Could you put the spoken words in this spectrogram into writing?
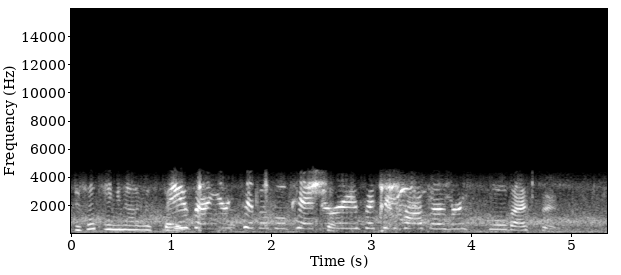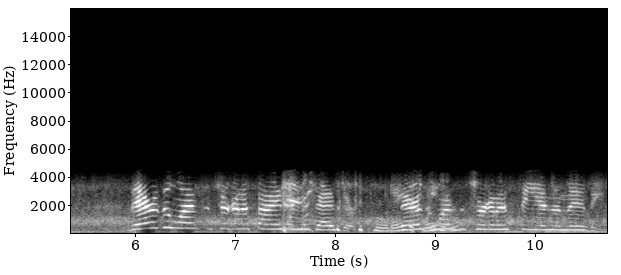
Is that hanging out of his face? These are your typical kangaroos that can hop over school buses. They're the ones that you're going to find in the desert. There's They're the ones that you're going to see in the movies.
